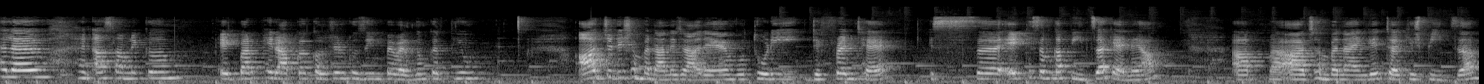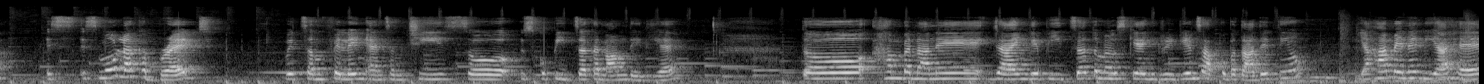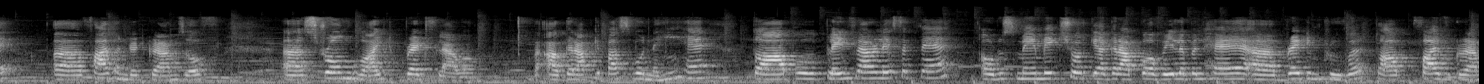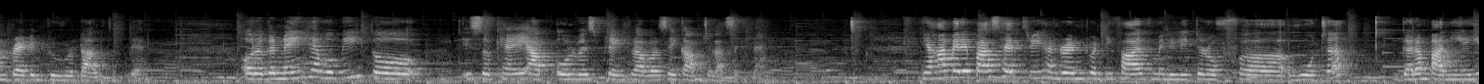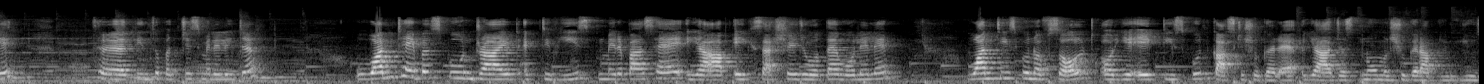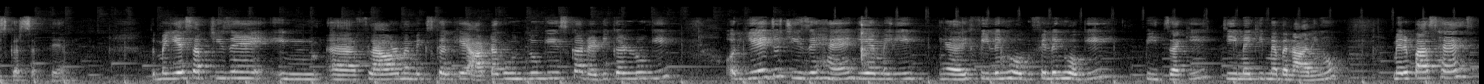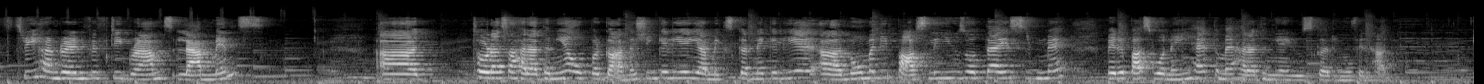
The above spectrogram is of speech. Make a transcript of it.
Hello and अस्सलाम वालेकुम एक बार फिर आपका कल्चरल कुजीन पे वेलकम करती हूँ। आज जो डिश हम बनाने जा रहे हैं, वो थोड़ी डिफरेंट है। इस, एक किस्म का पिज़्ज़ा कह लें आप। आज हम बनाएँगे टर्किश पिज़्ज़ा इस इस more like a bread with some filling and some cheese so इसको पिज़्ज़ा का नाम दे दिया है। तो हम बनाने जाएँगे पिज़्ज़ा तो मैं उसके इंग्रेडिएंट्स आपको बता देती हूँ। यहाँ मैंने लिया है five hundred grams of strong white bread flour अगर आपके पास वो नहीं है तो आप प्लेन फ्लावर ले सकते हैं और उसमें मेक श्योर sure कि अगर आपको अवेलेबल है ब्रेड इम्प्रूवर तो आप फाइव ग्राम ब्रेड इम्प्रूवर डाल सकते हैं। और अगर नहीं है वो भी तो इस ओके आप ऑलवेज प्लेन फ्लावर से काम चला सकते हैं। यहाँ मेरे पास है 325 मिलीलीटर ऑफ़ वाटर गर्म पानी है ये। 325 millilitre one tablespoon dried active yeast मेरे पास है, या आप एक सैशे जो होता है वो ले लें वन टीस्पून ऑफ़ सॉल्ट और ये एक टीस्पून कास्ट शुगर है, या जस्ट नॉर्मल शुगर आप यूज़ कर सकते हैं। तो मैं ये सब चीज़ें इन फ्लावर में मिक्स करके आटा गूंद लूँगी, इसका रेडी कर लूँगी। और ये जो चीज़ें हैं, ये मेरी फीलिंग हो फिलिंग होगी पिज़्ज़ा की, कीमे की मैं बना रही हूँ। मेरे पास है 350 ग्राम्स लैम मिन्स थोड़ा सा हरा धनिया, ऊपर गार्निशिंग के लिए या मिक्स करने के लिए नॉर्मली पार्सली यूज़ होता है इसमें। मेरे पास वो नहीं है तो मैं हरा धनिया यूज़ कर रही हूँ फ़िलहाल।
